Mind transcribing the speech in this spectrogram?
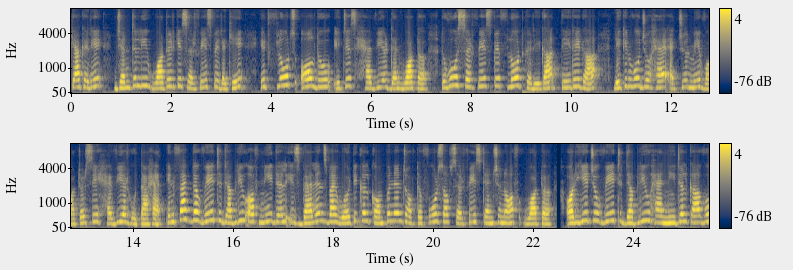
क्या करें? जेंटली वाटर के सरफेस पे रखें। It floats although it is heavier than water तो वो उस सरफेस पे फ्लोट करेगा, तैरेगा लेकिन वो जो है एक्चुअल में वाटर से हैवियर होता है। In fact the weight W of needle is balance by vertical component of the force of surface tension of water और ये जो वेट डब्ल्यू है नीडल का, वो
